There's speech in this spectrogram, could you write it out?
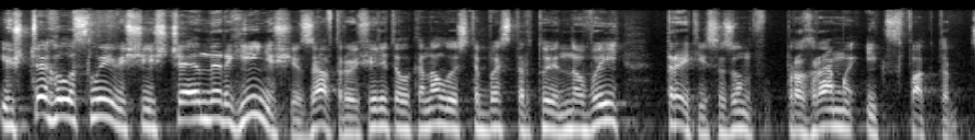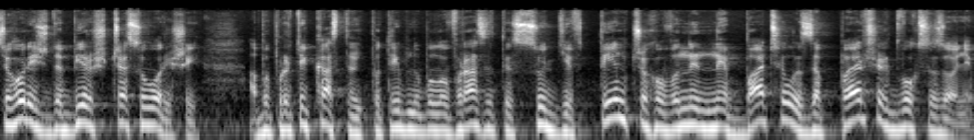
І ще голосливіші, і ще енергійніші. Завтра в ефірі телеканалу СТБ стартує новий третій сезон програми x фактор Цьогоріч добір ще суворіший. Аби пройти кастинг, потрібно було вразити суддів тим, чого вони не бачили за перших двох сезонів.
